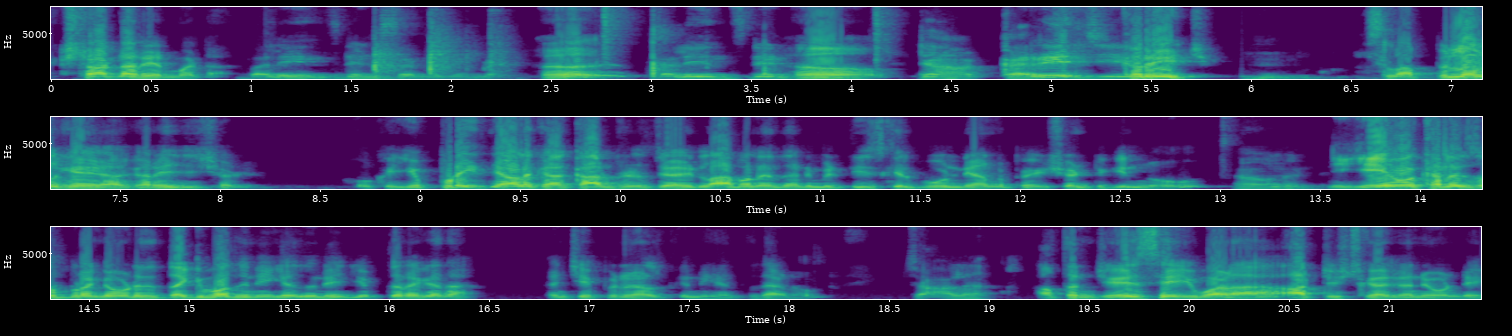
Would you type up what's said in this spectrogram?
ఎక్స్ట్రాడినరీ అనమాట భలే ఇన్సిడెంట్ సార్ భలే ఇన్సిడెంట్. కరేజ్ కరేజ్ అసలు ఆ పిల్లలకి ఆ కరేజ్ ఇచ్చాడు. ఒక ఎప్పుడైతే వాళ్ళకి ఆ కాన్ఫిడెన్స్ లాభం లేదని మీరు తీసుకెళ్ళిపోండి అన్న పేషెంట్కి నువ్వు నీకేం అక్కర్లేదు శుభ్రంగా ఉండేది తగ్గిపోతుంది నీకేదో నేను చెప్తున్నా కదా అని చెప్పిన వాళ్ళకి నీకు ఎంత తేడా చాలా. అతను చేసే ఇవాళ ఆర్టిస్ట్గా కానివ్వండి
